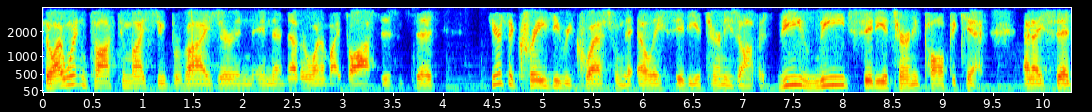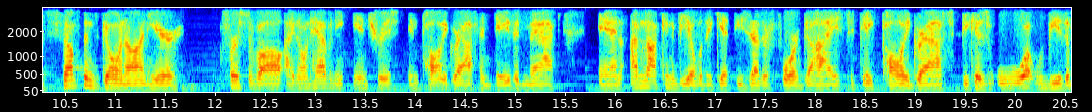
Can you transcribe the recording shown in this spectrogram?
So I went and talked to my supervisor and, and another one of my bosses and said, here's a crazy request from the LA City Attorney's Office, the lead city attorney, Paul Paquette. And I said, something's going on here. First of all, I don't have any interest in polygraphing David Mack and I'm not going to be able to get these other four guys to take polygraphs because what would be the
